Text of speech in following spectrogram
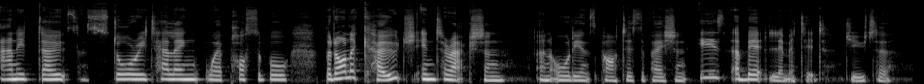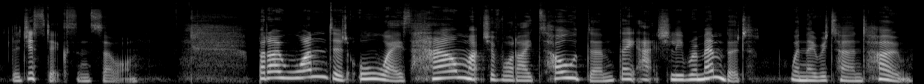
anecdotes, and storytelling where possible, but on a coach, interaction and audience participation is a bit limited due to logistics and so on. But I wondered always how much of what I told them they actually remembered when they returned home.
